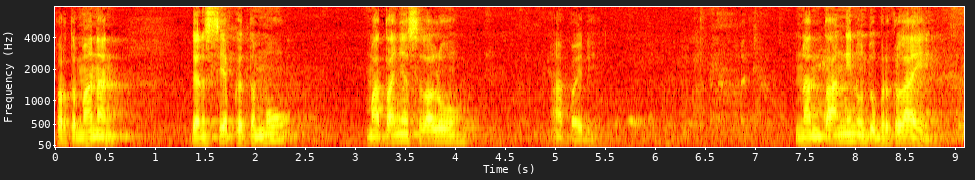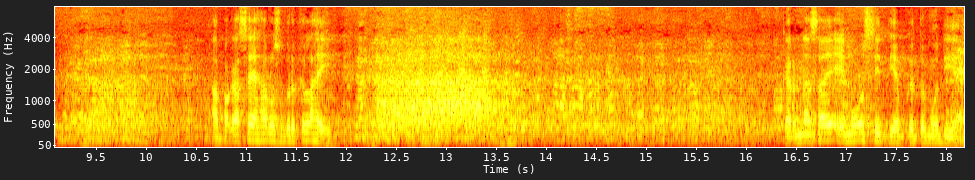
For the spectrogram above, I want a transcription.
pertemanan. Dan setiap ketemu matanya selalu apa ini? Nantangin untuk berkelahi. Apakah saya harus berkelahi? Karena saya emosi tiap ketemu dia.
